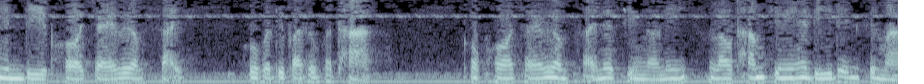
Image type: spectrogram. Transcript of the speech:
ยินดีพอใจเรื่อมใส ผู้ปฏิบัติอุปถากก็พอใจเรื่อมใสในสิ่งเหล่านี้ เราทำสิ่งนี้ให้ดีเด่นขึ้นมา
